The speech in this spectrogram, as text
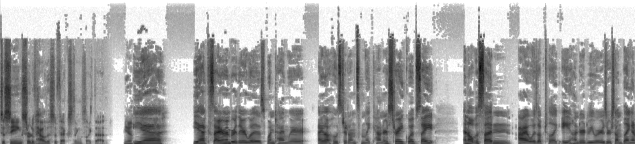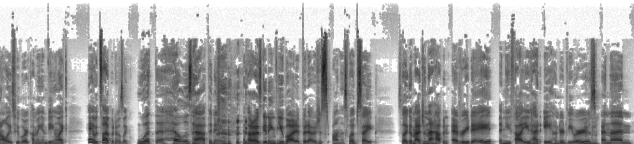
to seeing sort of how this affects things like that. Yeah. Yeah. Yeah, because I remember there was one time where I got hosted on some like Counter Strike website, and all of a sudden I was up to like 800 viewers or something, and all these people were coming and being like, hey, what's up? And I was like, what the hell is happening? I thought I was getting view botted, but I was just on this website. So, like, imagine that happened every day, and you thought you had 800 viewers, Mhm. and then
